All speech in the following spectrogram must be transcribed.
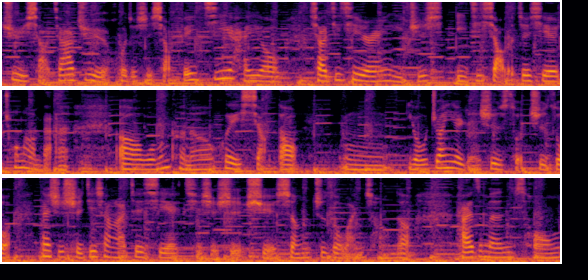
具、小家具，或者是小飞机，还有小机器人，以及以及小的这些冲浪板，呃，我们可能会想到。嗯，由专业人士所制作，但是实际上啊，这些其实是学生制作完成的。孩子们从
